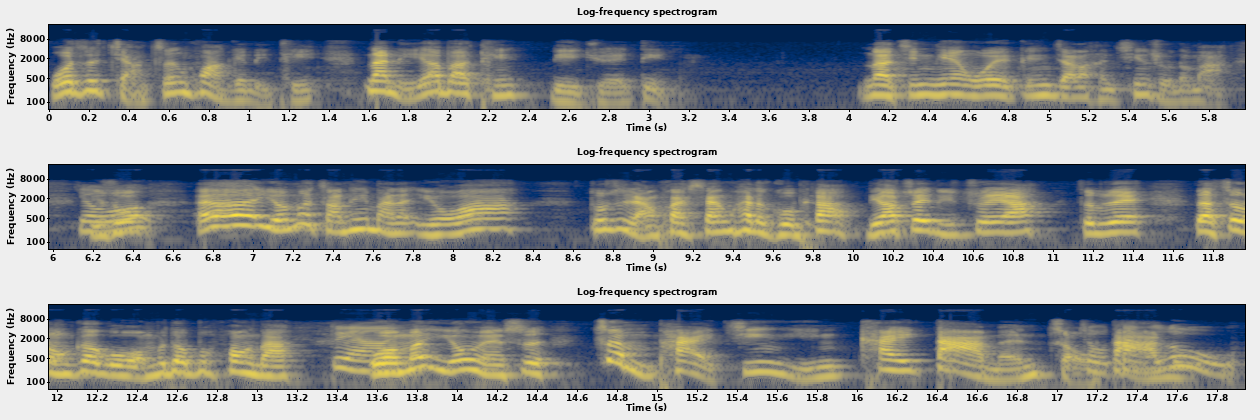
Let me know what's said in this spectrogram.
我只讲真话给你听。那你要不要听？你决定。那今天我也跟你讲的很清楚的嘛。有你说，哎，有没有涨停板的？有啊。都是两块三块的股票，你要追你追啊，对不对？那这种个股我们都不碰的。对啊，我们永远是正派经营，开大门走大路。大路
